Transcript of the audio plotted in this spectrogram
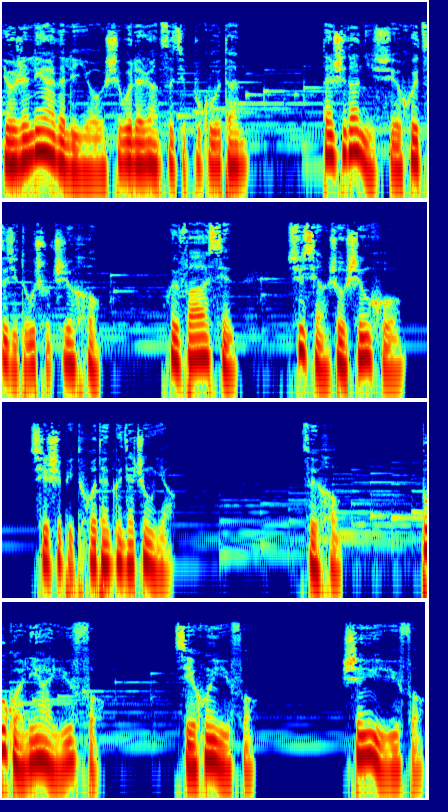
有人恋爱的理由是为了让自己不孤单，但是当你学会自己独处之后，会发现，去享受生活，其实比脱单更加重要。最后，不管恋爱与否，结婚与否，生育与否。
